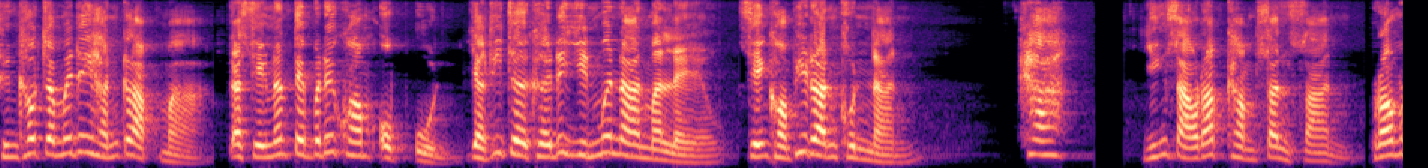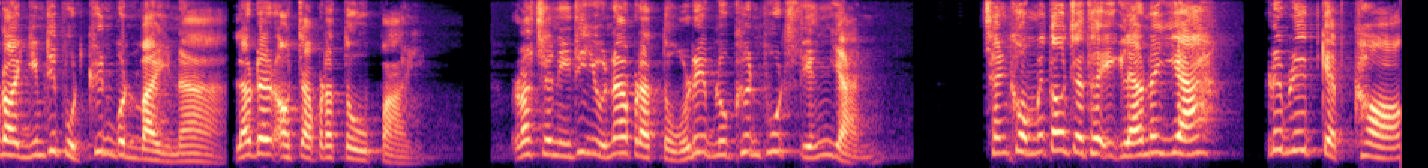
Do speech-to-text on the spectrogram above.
ถึงเขาจะไม่ได้หันกลับมา แต่เสียงนั้นเต็มไปด้วยความอบอุ่น อย่างที่เธอเคยได้ยินเมื่อนานมาแล้ว เสียงของพี่รันคนนั้น ค่ะ หญิงสาวรับคำสั้นๆ พร้อมรอยยิ้มที่ผุดขึ้นบนใบหน้า แล้วเดินออกจากประตูไป รัชนีที่อยู่หน้าประตูรีบลุกขึ้นพูดเสียงหยัน ฉันคงไม่ต้องเจอเธออีกแล้วนะยะ รีบๆเก็บของ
